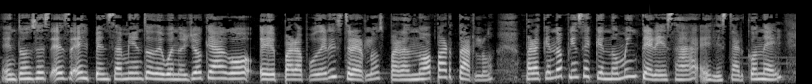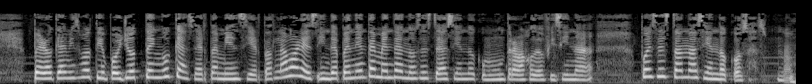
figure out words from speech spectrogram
Entonces es el pensamiento de, bueno, ¿yo qué hago eh, para poder extraerlos, para no apartarlo, para que no piense que no me interesa el estar con él, pero que al mismo tiempo yo tengo que hacer también ciertas labores, independientemente no se esté haciendo como un trabajo de oficina, pues están haciendo cosas, ¿no?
